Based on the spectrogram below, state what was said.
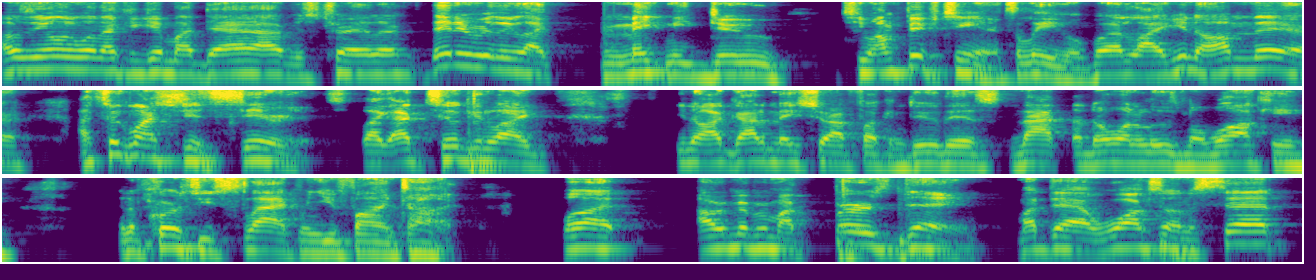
I was the only one that could get my dad out of his trailer. They didn't really like make me do. See, I'm 15. It's illegal, but like you know, I'm there. I took my shit serious. Like I took it like, you know, I got to make sure I fucking do this. Not I don't want to lose my walkie. And of course, you slack when you find time. But I remember my first day. My dad walks on the set.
